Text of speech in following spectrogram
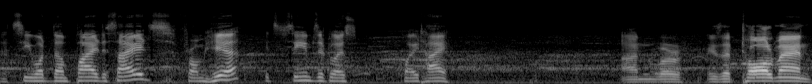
let's see what the umpire decides. From here, it seems it was quite high. Anwar is a tall man.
